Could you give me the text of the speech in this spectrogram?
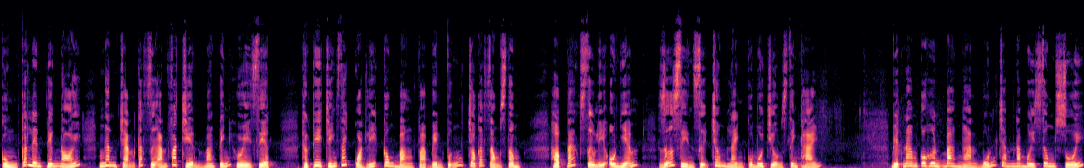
cùng cất lên tiếng nói ngăn chặn các dự án phát triển mang tính hủy diệt, thực thi chính sách quản lý công bằng và bền vững cho các dòng sông, hợp tác xử lý ô nhiễm, giữ gìn sự trong lành của môi trường sinh thái. Việt Nam có hơn 3.450 sông suối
